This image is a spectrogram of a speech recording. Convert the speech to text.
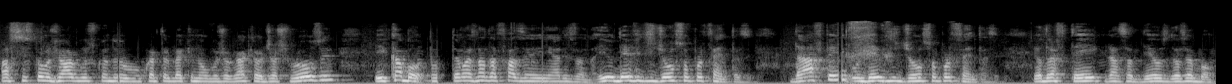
Assistam jogos quando o quarterback novo jogar, que é o Josh Rosen, e acabou. Não tem mais nada a fazer em Arizona. E o David Johnson por Fantasy. Draftem o David Johnson por Fantasy. Eu draftei, graças a Deus, Deus é bom.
